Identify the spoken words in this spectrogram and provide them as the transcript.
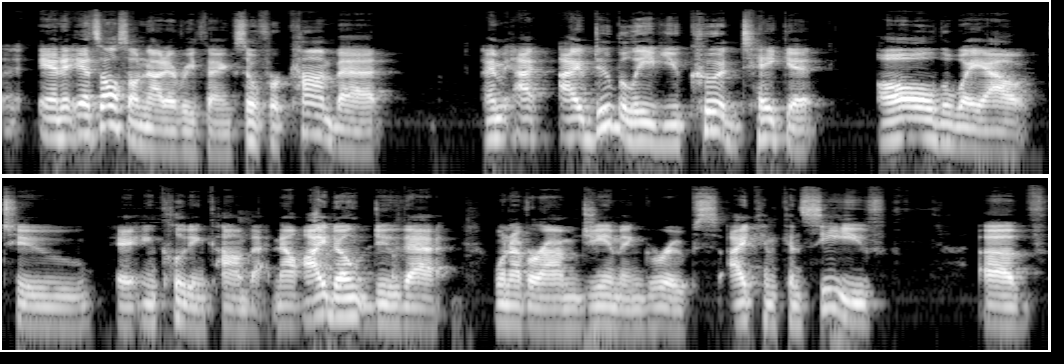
and it's also not everything. So for combat, I mean, I I do believe you could take it all the way out to including combat. Now, I don't do that whenever I'm GMing groups. I can conceive of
